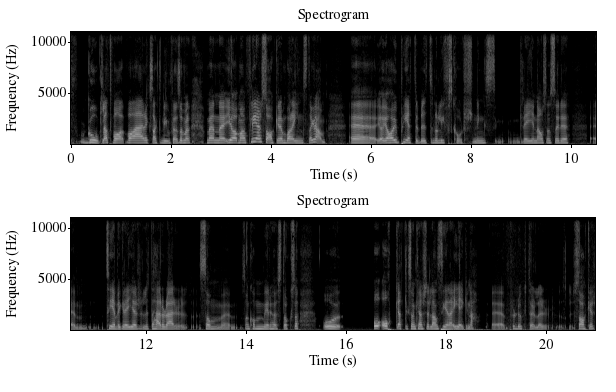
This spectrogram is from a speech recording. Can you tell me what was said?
googlat vad, vad är exakt en influencer men, men eh, gör man fler saker än bara Instagram. Eh, jag, jag har ju PT-biten och livscoachningsgrejerna och sen så är det eh, tv-grejer lite här och där som, eh, som kommer mer i höst också. Och, och, och att liksom kanske lansera egna eh, produkter eller saker,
